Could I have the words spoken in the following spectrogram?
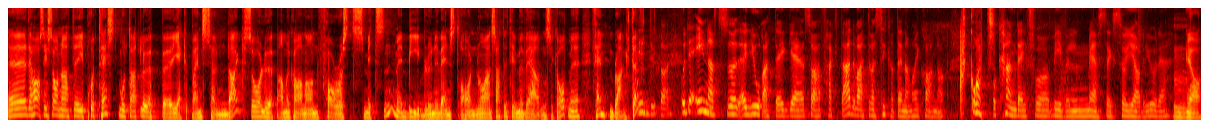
Eh, Det har seg sånn at I protest mot at løpet gikk på en søndag, så løp amerikaneren Forrest Smithson med Bibelen i venstre hånd. og Han satte til med verdensrekord med 15 blank der. Er? Og det eneste som gjorde at jeg eh, sa fakta, det var at det var sikkert en amerikaner. Akkurat! Og kan de få Bibelen med seg, så gjør de jo det. Ja.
